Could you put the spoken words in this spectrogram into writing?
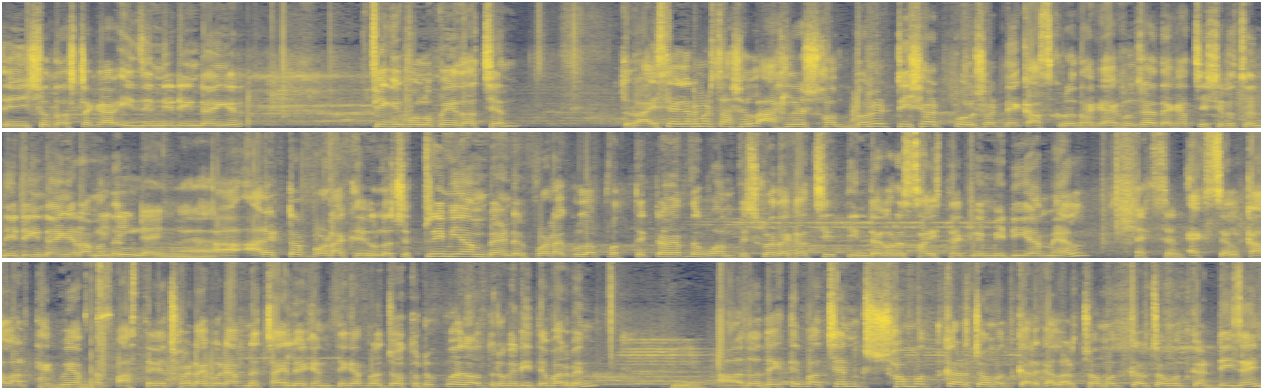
তিনশো দশ টাকা ইজি নিডিং ড্রয়িং এর। ফিকে পোলো পেয়ে যাচ্ছেন। তো রাইসা গার্মেন্টস আসলে আসলে সব ধরনের টি শার্ট পোলো শার্ট নিয়ে কাজ করে থাকে। এখন যেটা দেখাচ্ছি সেটা হচ্ছে নিডিং ড্রয়িং এর আমাদের হ্যাঁ। আরেকটা প্রোডাক্ট এগুলো হচ্ছে প্রিমিয়াম ব্র্যান্ডের প্রোডাক্টগুলো প্রত্যেকটা আমি আপনাকে ওয়ান পিস করে দেখাচ্ছি। তিনটা করে সাইজ থাকবে medium L XL XL colour থাকবে আপনার পাঁচ থেকে ছয়টা করে। আপনার চাইলে এখান থেকে আপনার যতটুকু ততটুকু নিতে পারবেন। তো দেখতে পাচ্ছেন চমৎকার চমৎকার কালার চমৎকার চমৎকার ডিজাইন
